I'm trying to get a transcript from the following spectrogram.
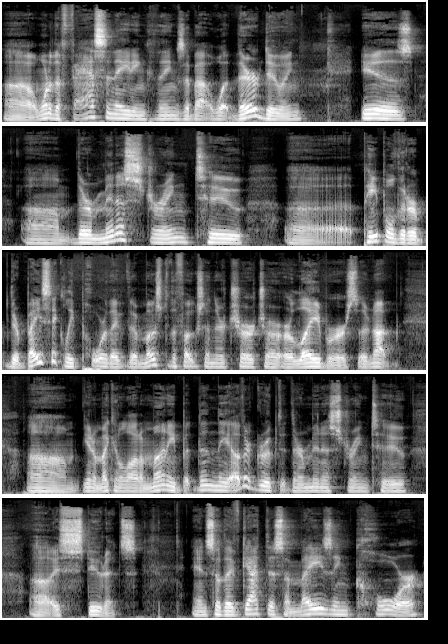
Uh, one of the fascinating things about what they're doing is um, they're ministering to uh, people that are they're basically poor. They they're most of the folks in their church are, are laborers. So they're not um, you know making a lot of money. But then the other group that they're ministering to uh, is students, and so they've got this amazing core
